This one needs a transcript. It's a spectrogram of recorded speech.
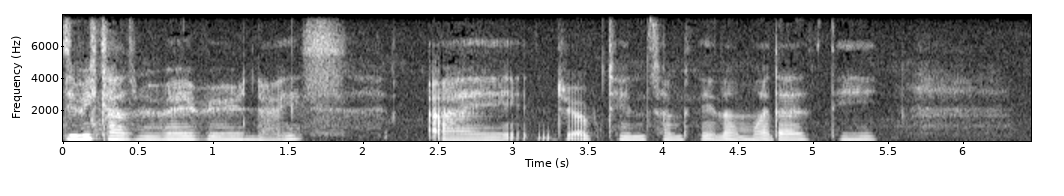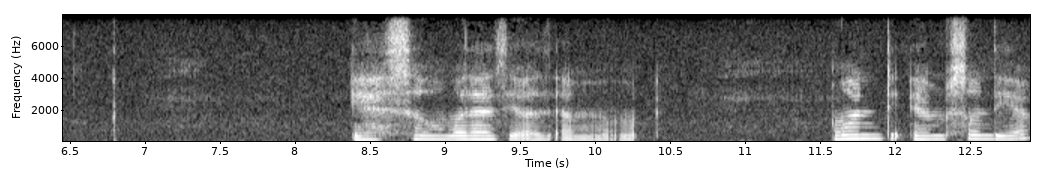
The week has been very, very nice. I dropped in something on Mother's Day. Yeah, so Mother's Day was um Monday um Sunday, yeah.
